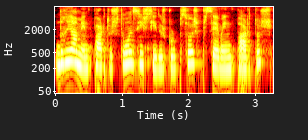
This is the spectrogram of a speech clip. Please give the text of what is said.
de realmente partos que estão assistidos por pessoas que percebem de partos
